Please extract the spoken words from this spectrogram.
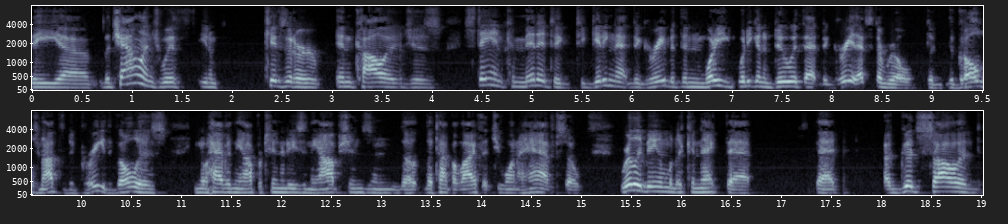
the, uh, the challenge with you know kids that are in college is staying committed to, to getting that degree. But then what are you, what are you going to do with that degree? That's the real, the, the goal is not the degree. The goal is, you know, having the opportunities and the options and the, the type of life that you want to have. So really being able to connect that, that a good solid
